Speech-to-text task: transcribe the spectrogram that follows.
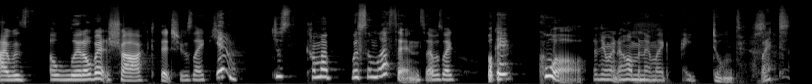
I was a little bit shocked that she was like, Yeah, just come up with some lessons. I was like, Okay, cool. And I went home and I'm like, I don't what?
